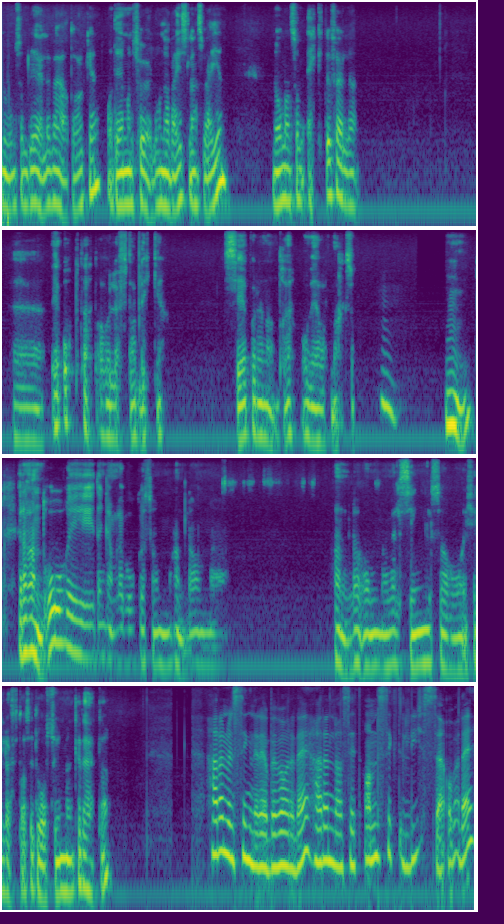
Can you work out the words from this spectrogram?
noen som deler hverdagen og det man føler underveis langs veien. Når man som ektefelle eh, er opptatt av å løfte blikket, se på den andre og være oppmerksom. Mm. Mm. Er det andre ord i den gamle boka som handler om eh, handler om velsignelser og ikke løfte sitt åsyn, men hva det heter. Herren velsigne deg og bevare deg. Herren la sitt ansikt lyse over deg.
